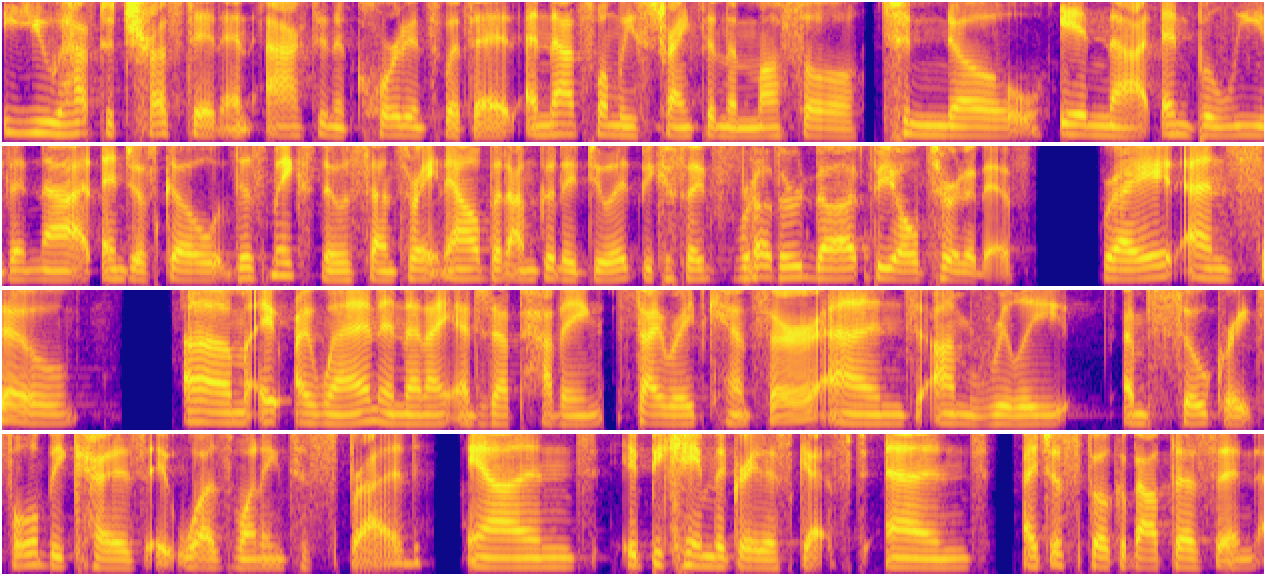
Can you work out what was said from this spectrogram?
you have to trust it and act in accordance with it. And that's when we strengthen the muscle to know in that and believe in that and just go, this makes no sense right now, but I'm going to do it because I'd rather not the alternative. Right. And so um, I, I, went and then I ended up having thyroid cancer and I'm really, I'm so grateful because it was wanting to spread and it became the greatest gift. And I just spoke about this in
